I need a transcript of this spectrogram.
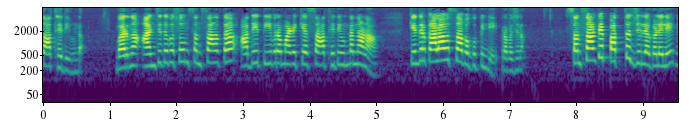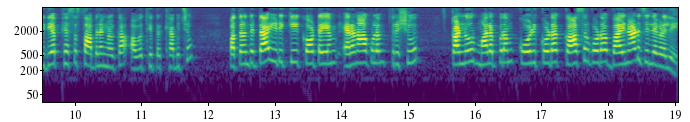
സാധ്യതയുണ്ട്. വരുന്ന അഞ്ച് ദിവസവും സംസ്ഥാനത്ത് അതിതീവ്ര മഴയ്ക്ക് സാധ്യതയുണ്ടെന്നാണ് കേന്ദ്ര കാലാവസ്ഥാ വകുപ്പിന്റെ പ്രവചനം. സംസ്ഥാനത്തെ പത്ത് ജില്ലകളിലെ വിദ്യാഭ്യാസ സ്ഥാപനങ്ങൾക്ക് അവധി പ്രഖ്യാപിച്ചു. പത്തനംതിട്ട ഇടുക്കി കോട്ടയം എറണാകുളം തൃശൂർ കണ്ണൂർ മലപ്പുറം കോഴിക്കോട് കാസർഗോഡ് വയനാട് ജില്ലകളിലെ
